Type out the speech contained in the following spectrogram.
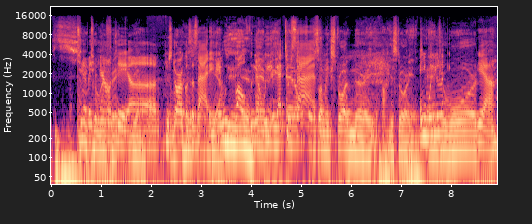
Shelby County uh, yeah. Historical Right, Society, yeah. and we Yeah, both, yeah. you know, we and, got two and sides. Also some extraordinary uh, historians. And you- when you Andrew look- Ward Yeah.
